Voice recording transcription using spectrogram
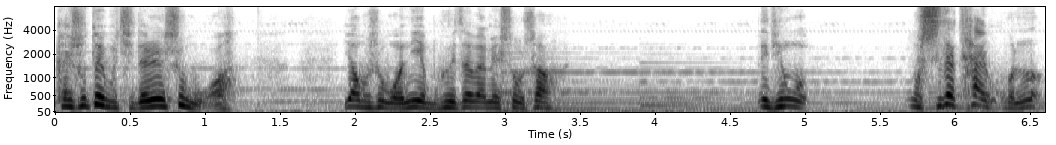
该说对不起的人是我，要不是我，你也不会在外面受伤。那天我，我实在太混了，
